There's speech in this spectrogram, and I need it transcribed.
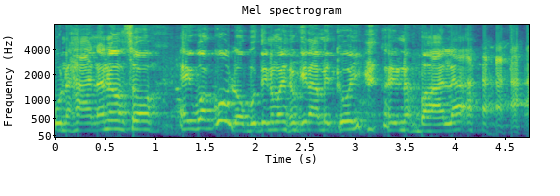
unahan. Ano? So ewan ko, lobo din naman yung ginamit ko. eh. Kayo nang bahala.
